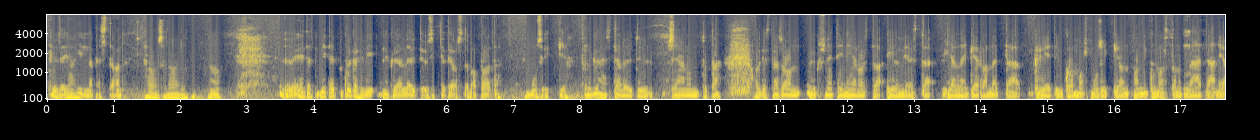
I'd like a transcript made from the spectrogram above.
Kyllä se ihan hinnakasta on. On se noilla. No. Entäs miten, kuinka hyvin nykyään löytyy sitten teosta vapaata musiikkia? No kyllähän sitä löytyy. Sehän on tota, oikeastaan se on yksi netin hienoista ilmiöistä jälleen kerran, että Creative Commons musiikki on, on niin kuin nostanut päätään ja,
